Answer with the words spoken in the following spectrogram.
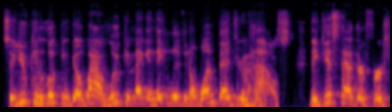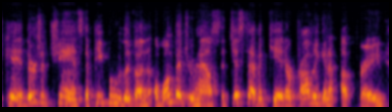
So you can look and go, wow, Luke and Megan, they live in a one bedroom house. They just had their first kid. There's a chance that people who live in a one bedroom house that just have a kid are probably going to upgrade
